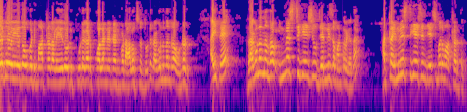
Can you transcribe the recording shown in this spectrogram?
ఏదో ఏదో ఒకటి మాట్లాడాలి ఏదో ఒకటి పూడగడుకోవాలనేటటువంటి ఆలోచనతోటి రఘునందన్ రావు ఉన్నాడు. అయితే రఘునందన్ రావు ఇన్వెస్టిగేషన్ జర్నలిజం అంటారు కదా? అట్లా ఇన్వెస్టిగేషన్ చేసి మరి మాట్లాడతాడు.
